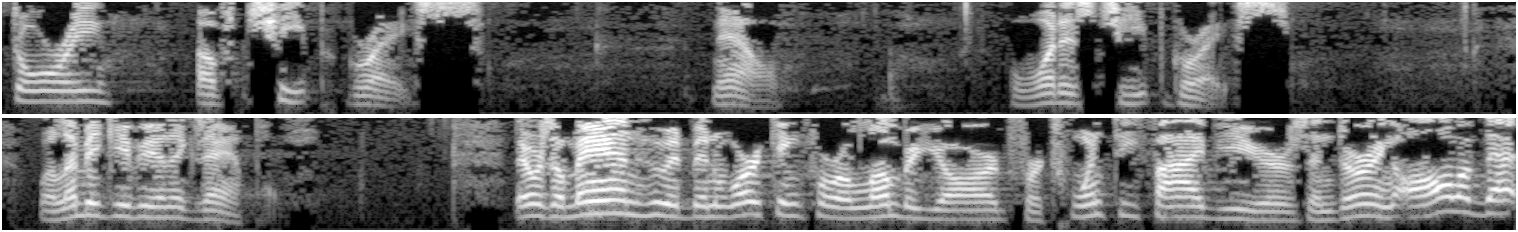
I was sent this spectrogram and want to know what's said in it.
story of cheap grace. Now, what is cheap grace? Well, let me give you an example. There was a man who had been working for a lumber yard for 25 years, and during all of that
